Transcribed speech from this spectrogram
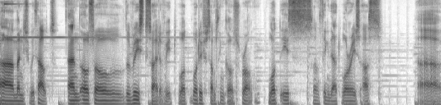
uh, manage without, and also the risk side of it. What what if something goes wrong? What is something that worries us uh,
